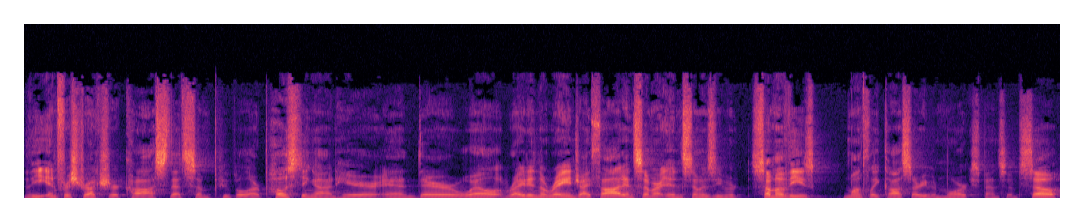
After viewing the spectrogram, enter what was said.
the infrastructure costs that some people are posting on here, and they're well right in the range I thought, and some are and some is even some of these monthly costs are even more expensive. So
